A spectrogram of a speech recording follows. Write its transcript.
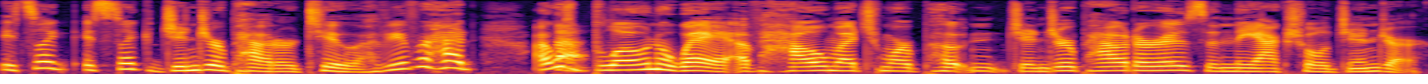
it's like it's like ginger powder too. Have you ever had? I was blown away of how much more potent ginger powder is than the actual ginger.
